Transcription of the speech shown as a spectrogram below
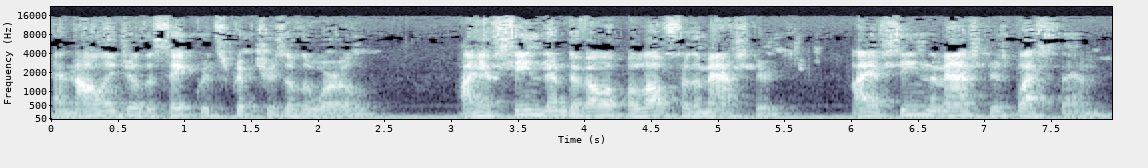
and knowledge of the sacred scriptures of the world. I have seen them develop a love for the masters. I have seen the masters bless them,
